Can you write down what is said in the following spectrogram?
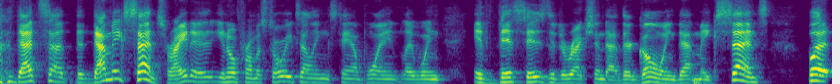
That's uh, th- that makes sense, right? Uh, you know, from a storytelling standpoint, like when if this is the direction that they're going, that makes sense. But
